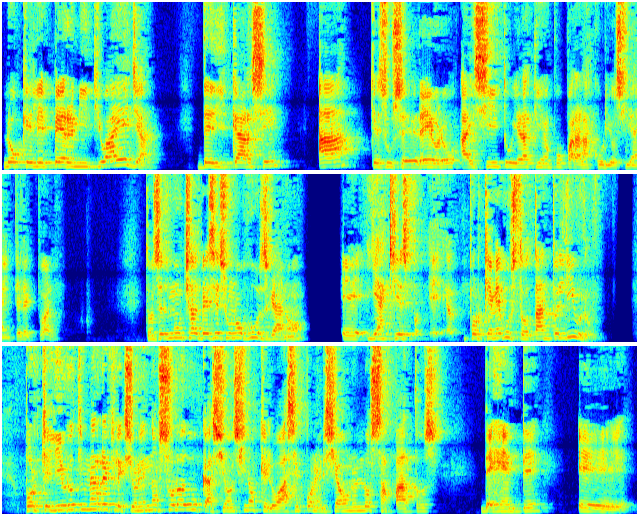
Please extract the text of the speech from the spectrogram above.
lo que le permitió a ella dedicarse a que su cerebro ahí sí tuviera tiempo para la curiosidad intelectual. Entonces muchas veces uno juzga, ¿no? Eh, y aquí es, eh, ¿por qué me gustó tanto el libro? Porque el libro tiene unas reflexiones no solo de educación, sino que lo hace ponerse a uno en los zapatos de gente, eh,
